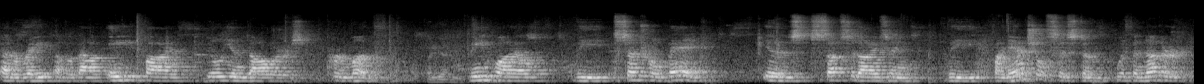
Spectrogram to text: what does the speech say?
at a rate of about $85 billion per month. Meanwhile, the central bank is subsidizing the financial system with another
